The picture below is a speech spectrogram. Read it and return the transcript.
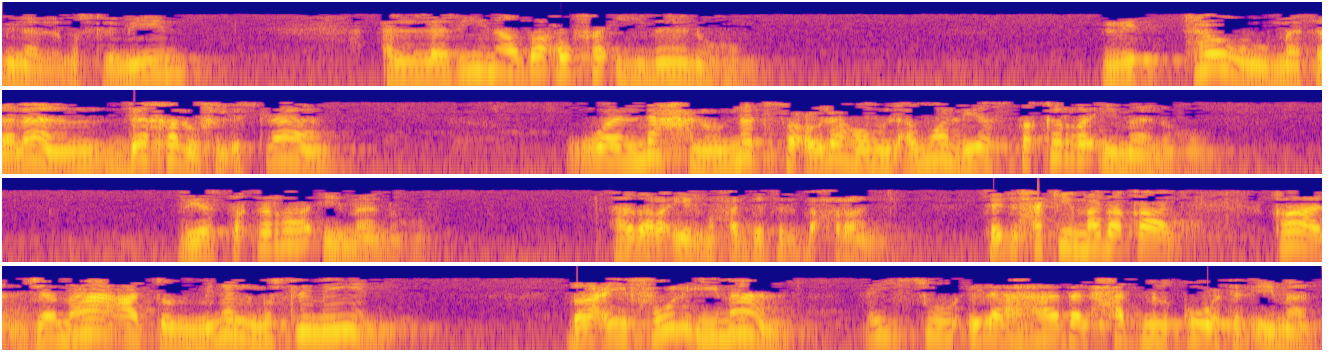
من المسلمين الذين ضعف إيمانهم. للتو مثلا دخلوا في الإسلام ونحن ندفع لهم الأموال ليستقر إيمانهم. ليستقر إيمانهم. هذا رأي المحدث البحراني. سيد الحكيم ماذا قال؟ قال جماعة من المسلمين ضعيفو الإيمان ليسوا إلى هذا الحد من قوة الإيمان.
